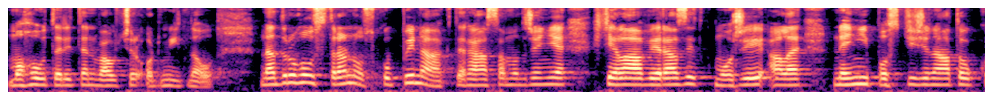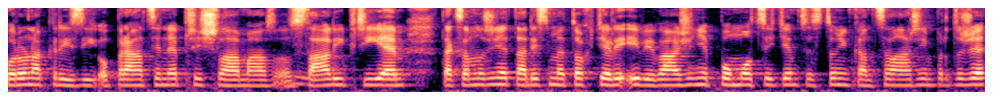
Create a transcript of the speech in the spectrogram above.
Mohou tedy ten voucher odmítnout. Na druhou stranu skupina, která samozřejmě chtěla vyrazit k moři, ale není postižená postižená tou koronakrizí, o práci nepřišla, má stálý příjem, tak samozřejmě tady jsme to chtěli i vyváženě pomoci těm cestovním kancelářím, protože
